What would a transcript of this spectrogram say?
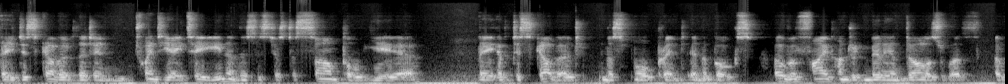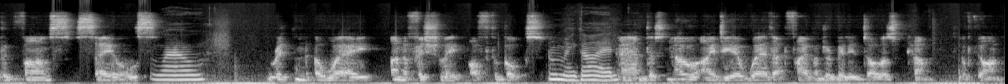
They discovered that in 2018, and this is just a sample year, they have discovered in the small print in the books over $500 million worth of advance sales Wow. written away unofficially off the books Oh my God. and there's no idea where that five hundred million dollars have come have gone.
